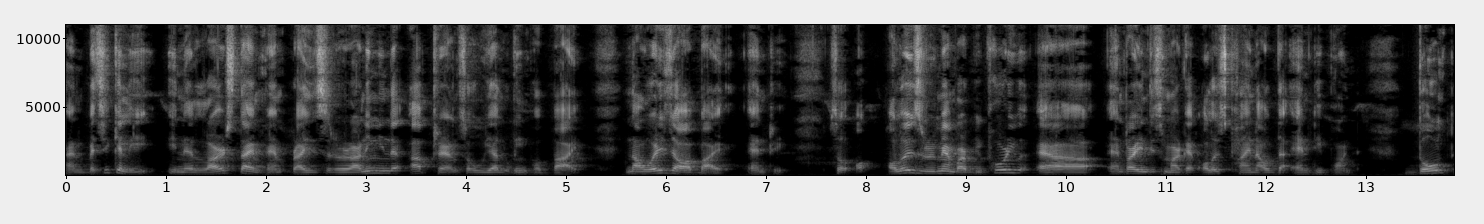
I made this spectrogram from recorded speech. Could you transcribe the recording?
And basically in a large time frame price is running in the uptrend so we are looking for buy. Now where is our buy entry? So always remember before you uh, enter in this market always find out the entry point. Don't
